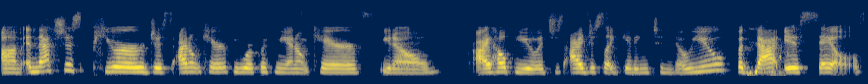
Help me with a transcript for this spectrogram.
Um, and that's just pure, just, I don't care if you work with me. I don't care if, you know, I help you. It's just, I just like getting to know you. But that is sales.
